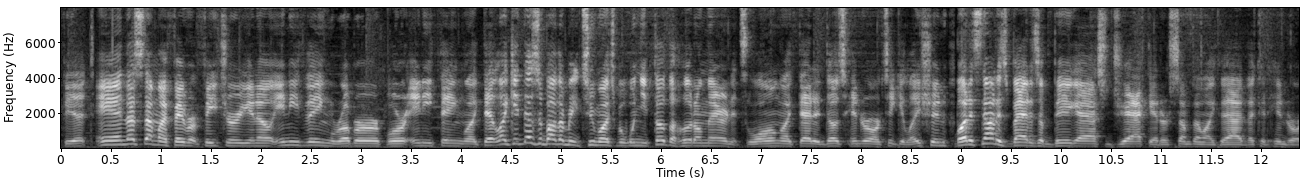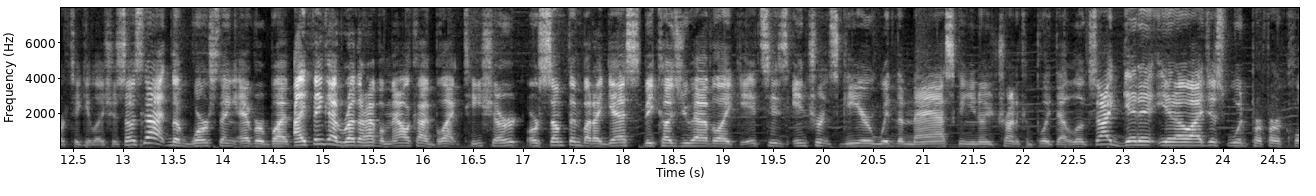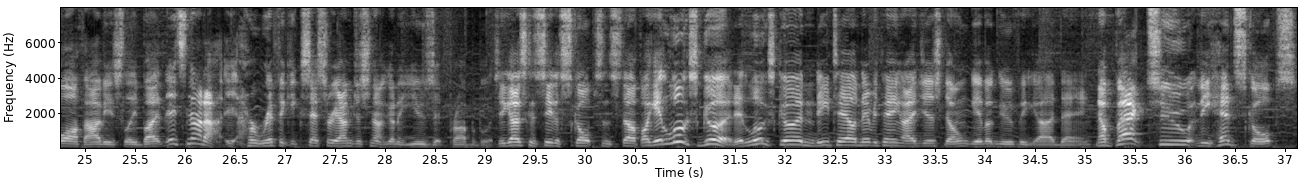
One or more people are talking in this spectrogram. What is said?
fit. And that's not my favorite feature, you know, anything rubber or anything like that. Like it doesn't bother me too much, but when you throw the hood on there and it's long like that, it does hinder articulation. But it's not as bad as a big ass jacket or something like that that could hinder articulation. So it's not the worst thing ever, but I think I'd rather have a Malakai Black t-shirt or something, but I guess because you have like, it's his entrance gear with the mask and you know, you're trying to complete that look. So I get it, you know, I just would prefer cloth obviously, but it's not a horrific accessory. I'm just not going to use it, probably. So you guys can see the sculpts and stuff. Like, it looks good. It looks good and detailed and everything. I just don't give a goofy god dang. Now, back to the head sculpts.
